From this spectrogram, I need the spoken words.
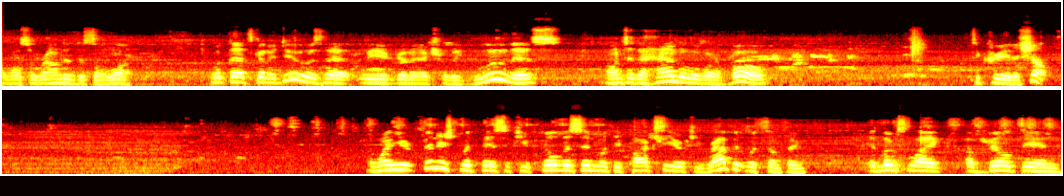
I've also rounded this all off. What that's going to do is that we are going to actually glue this onto the handle of our bow to create a shelf. And when you're finished with this, if you fill this in with epoxy or if you wrap it with something, it looks like a built-in,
